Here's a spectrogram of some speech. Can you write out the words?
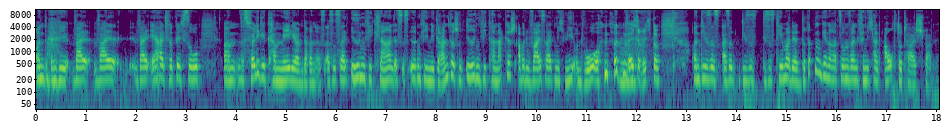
Und irgendwie, weil, weil, weil er halt wirklich so ähm, das völlige Chamäleon darin ist. Also es ist halt irgendwie klar, es ist irgendwie migrantisch und irgendwie kanakisch, aber du weißt halt nicht wie und wo und in mhm. welche Richtung. Und dieses, also dieses, dieses Thema der dritten Generation sein, finde ich halt auch total spannend.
